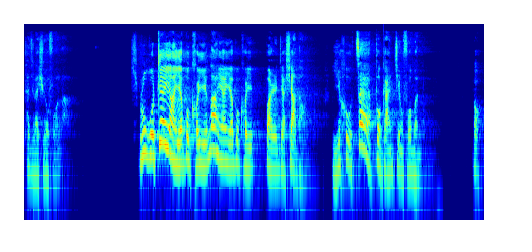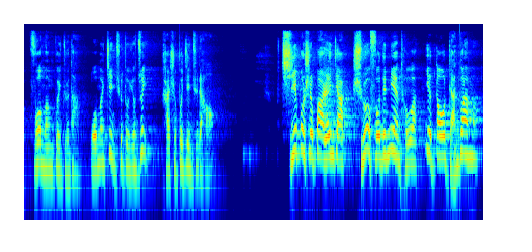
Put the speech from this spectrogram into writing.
他就来学佛了。如果这样也不可以，那样也不可以，把人家吓倒，以后再不敢进佛门。哦，佛门规矩大，我们进去都有罪，还是不进去的好。岂不是把人家学佛的念头啊一刀斩断吗？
